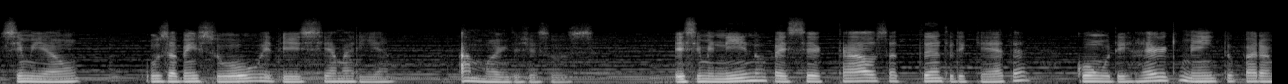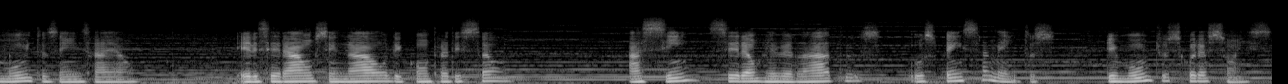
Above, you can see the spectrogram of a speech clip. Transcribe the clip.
Simeão os abençoou e disse a Maria: a mãe de Jesus. Esse menino vai ser causa tanto de queda como de reerguimento para muitos em Israel. Ele será um sinal de contradição. Assim serão revelados os pensamentos de muitos corações.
